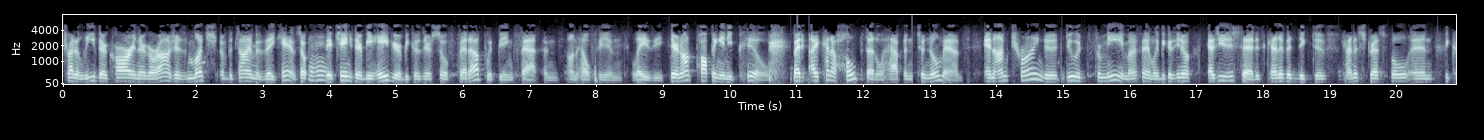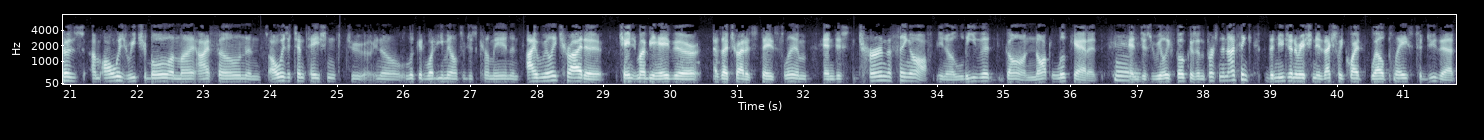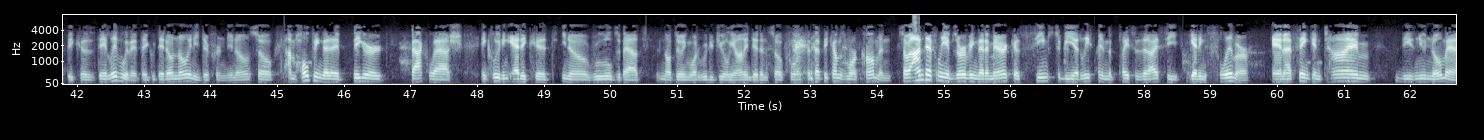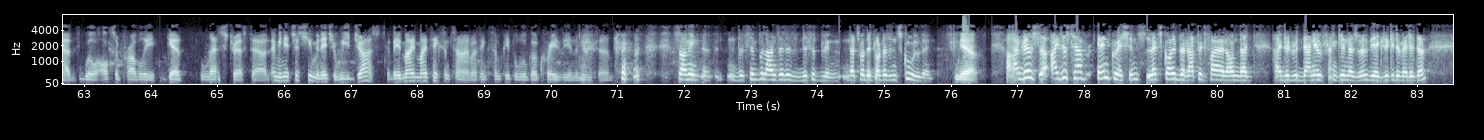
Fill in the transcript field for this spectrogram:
try to leave their car in their garage as much of the time as they can. So Mhm. they've changed their behavior because they're so fed up with being fat and unhealthy and lazy. They're not popping any pills, but I kind of hope that'll happen to nomads. And I'm trying to do it for me and my family because, you know, as you just said, it's kind of addictive, kind of stressful, and because I'm always reachable on my iPhone and it's always a temptation to, you know, look at what emails have just come in. And I really try to change my behavior as I try to stay slim and just turn the thing off, you know, leave it gone, not look at it, Hmm. and just really focus on the person. And I think the new generation is actually quite well placed to do that because they live with it. They they don't know any different, you know. So I'm hoping that a bigger backlash, including etiquette, you know, rules about not doing what Rudy Giuliani did and so forth, that that becomes more common. So I'm definitely observing that America seems to be, at least in the places that I see, getting slimmer. And I think in time, these new nomads will also probably get less stressed out. I mean, it's just human nature. We adjust. It might might take some time. I think some people will go crazy in the meantime. so I mean, the simple answer is discipline. That's what they taught us in school then. yeah. Uh, Andreas, uh, I just have 10 questions. Let's call it the rapid fire round that I did with Daniel Franklin as well, the executive editor.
